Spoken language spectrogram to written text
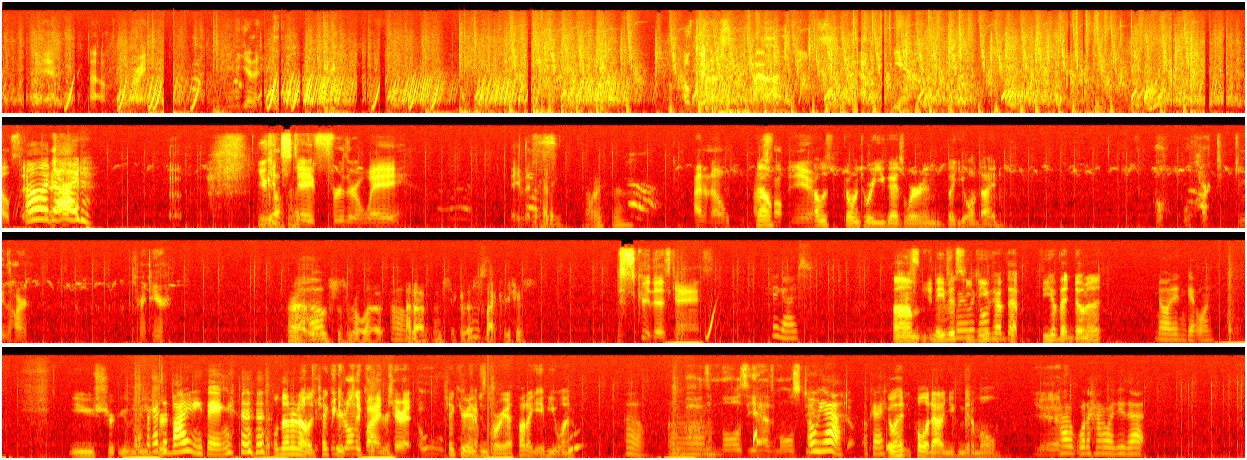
Oh, I died. You can also stay further away. Mavis. We're heading north now? I don't know. I No. was you. I was going to where you guys were, and but you all died. Oh, oh, heart. Give me the heart. It's right here. Alright, Uh-oh. well, let's just roll out. Oh. I don't, I'm sick of this. Black creatures. Screw those guys. Hey, guys. Um, Mavis, where are you, we do you going? have that? Do you have that donut? No, I didn't get one. You sure? You, you Forgot sure? to buy anything. Well, no, no, no. Check we your. could only buy your, a carrot. Oh. Check your inventory. I thought I gave you one. oh. Oh, the Um, moles. Yeah, the moles do. oh yeah. Okay. Go ahead and pull it out, and you can get a mole. Yeah. How do, what? How do I do that?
